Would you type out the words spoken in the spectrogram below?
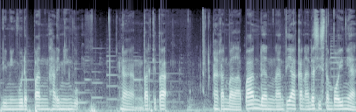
di minggu depan hari Minggu. Nah, ntar kita akan balapan dan nanti akan ada sistem poinnya.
